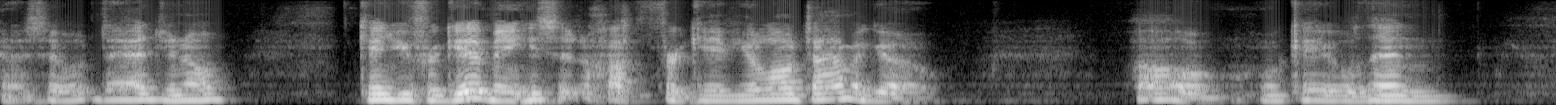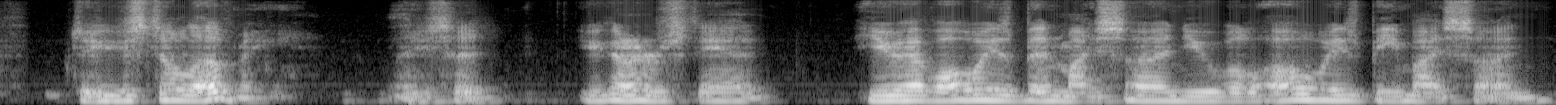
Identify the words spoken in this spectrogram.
And I said, Well, Dad, you know, can you forgive me? He said, oh, I forgave you a long time ago. Oh, okay. Well, then, do you still love me? And he said, You got to understand, you have always been my son. You will always be my son.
